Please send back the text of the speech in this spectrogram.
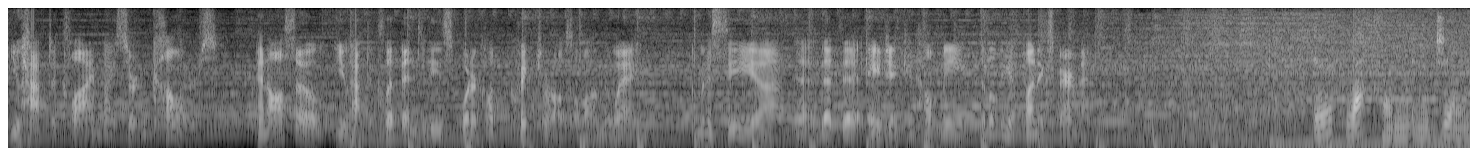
you have to climb by certain colors. And also, you have to clip into these what are called quick draws along the way. I'm going to see uh, that the agent can help me. It'll be a fun experiment. Erik rock climbing in a gym.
